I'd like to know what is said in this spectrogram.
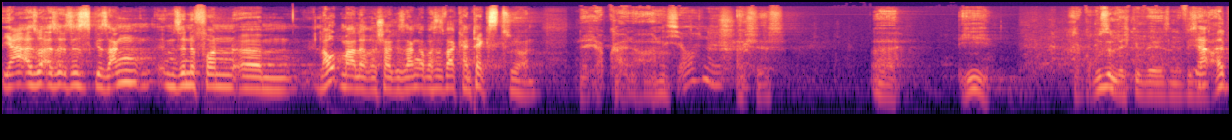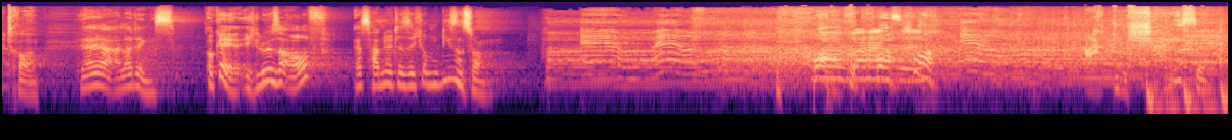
Ja, also, also es ist Gesang im Sinne von ähm, lautmalerischer Gesang, aber es war kein Text zu hören. Nee, ich habe keine Ahnung. Ich auch nicht. Es ist. Äh. I. Ist ja gruselig gewesen. Wie so ein Ja. Albtraum. Ja, ja, allerdings. Okay, ich löse auf. Es handelte sich um diesen Song. Oh, Wahnsinn. Ach du Scheiße.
